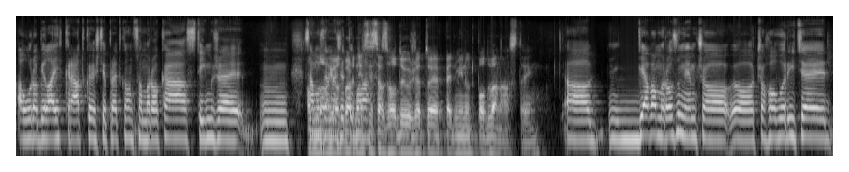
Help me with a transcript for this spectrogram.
a urobila ich krátko ešte pred koncom roka s tým, že mm, samozrejme, že to bola... sa zhodujú, že to je 5 minút po 12. Ja vám rozumiem, čo, čo hovoríte.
